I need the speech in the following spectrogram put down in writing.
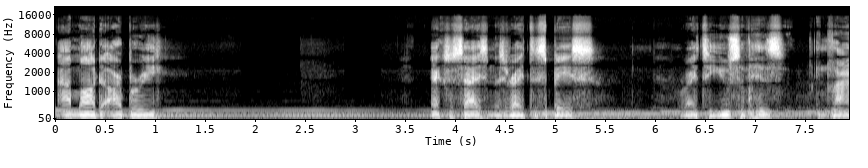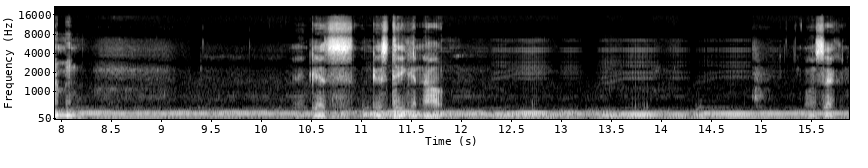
Ahmaud Arbery exercising his right to space, right to use of his environment, and gets gets taken out. One second.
